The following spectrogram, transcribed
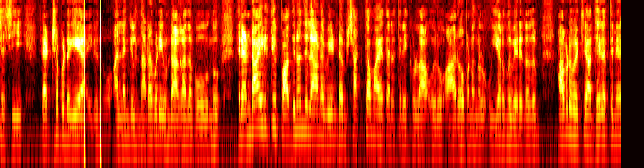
ശശി രക്ഷപ്പെടുകയായിരുന്നു അല്ലെങ്കിൽ നടപടി ഉണ്ടാകാതെ പോകുന്നു. രണ്ടായിരത്തി പതിനൊന്നിലാണ് വീണ്ടും ശക്തമായ തരത്തിലേക്കുള്ള ഒരു ആരോപണങ്ങൾ ഉയർന്നു വരുന്നതും അവിടെ വെച്ച് അദ്ദേഹത്തിന്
